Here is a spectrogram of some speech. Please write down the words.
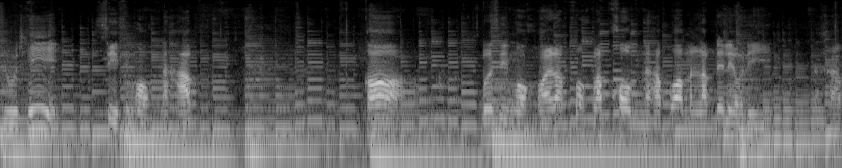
อยู่ที่ 46 นะครับ ก็เบอร์ 46 ไว้รับพวกรับคมนะครับ เพราะว่ามันรับได้เร็วดีนะครับ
